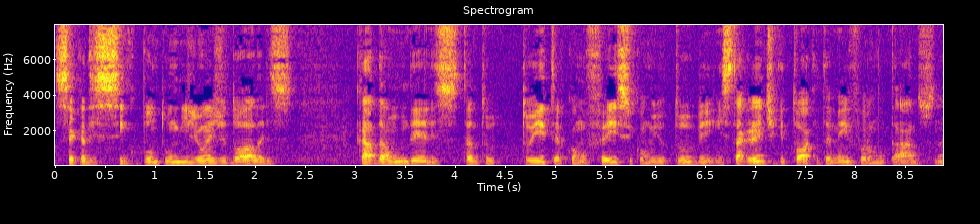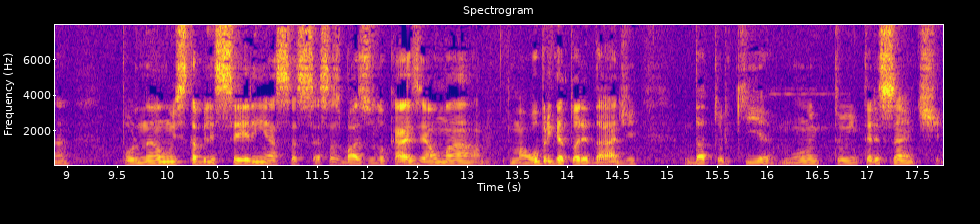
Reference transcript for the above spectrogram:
Cerca de 5,1 milhões de dólares, cada um deles, tanto Twitter como Face, como YouTube, Instagram e TikTok também foram multados, né? por não estabelecerem essas, essas bases locais. É uma, uma obrigatoriedade da Turquia. Muito interessante.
